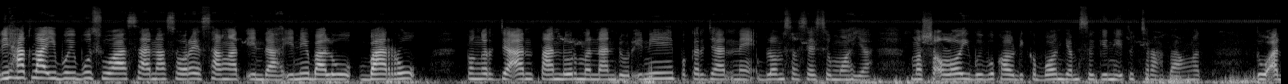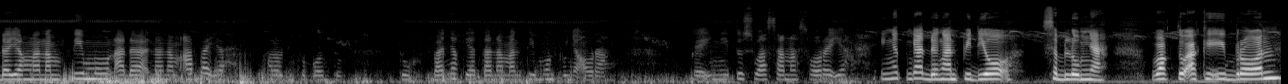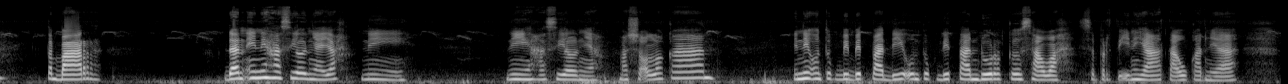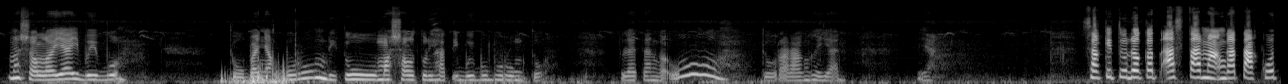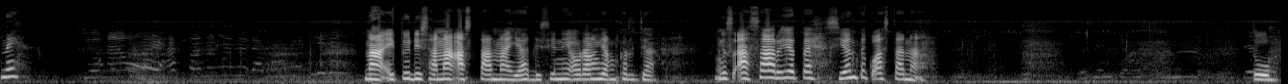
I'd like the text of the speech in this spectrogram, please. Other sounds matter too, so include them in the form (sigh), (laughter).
Lihatlah ibu-ibu suasana sore sangat indah. Ini baru baru pengerjaan tandur menandur. Ini pekerjaan nek belum selesai semua ya. Masya Allah ibu-ibu kalau di kebun jam segini itu cerah banget. Tuh ada yang nanam timun, ada nanam apa ya kalau di kebun tuh. Tuh banyak ya tanaman timun punya orang. Kayak ini tuh suasana sore ya. Ingat nggak dengan video sebelumnya? Waktu Aki Ibron tebar dan ini hasilnya ya. Nih Nih hasilnya, masya Allah kan. Ini untuk bibit padi untuk ditandur ke sawah seperti ini ya, tahu kan ya. Masya Allah ya ibu-ibu. Tuh banyak burung di tuh, masya Allah tuh lihat ibu-ibu burung tuh. Kelihatan nggak? Uh, tuh raranggeyan. Ya. Sakit tuh deket Astana, nggak takut nih. Nah itu di sana Astana ya, di sini orang yang kerja. Nges asar ya teh, sian teh ku Astana. Tuh.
